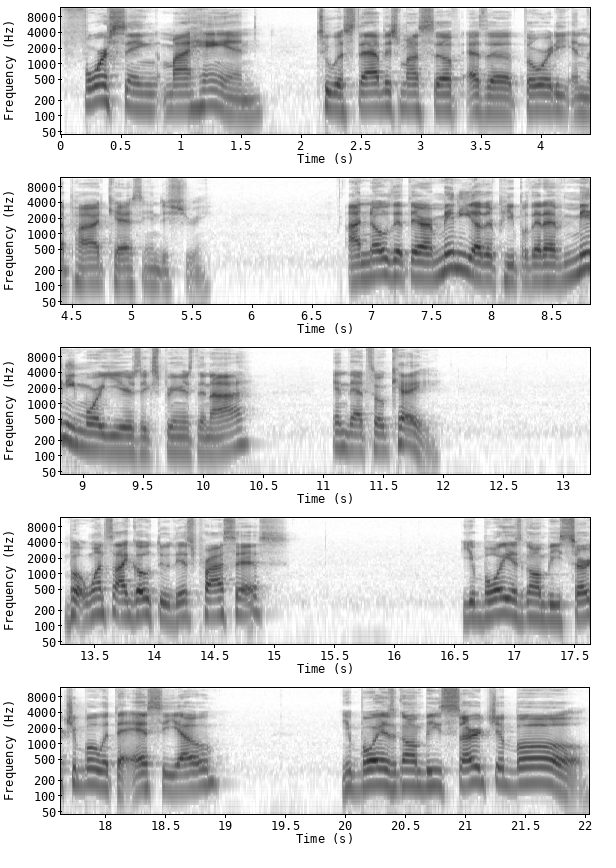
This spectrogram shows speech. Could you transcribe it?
forcing my hand to establish myself as an authority in the podcast industry. I know that there are many other people that have many more years experience than I and that's okay. But once I go through this process, your boy is going to be searchable with the SEO. Your boy is going to be searchable.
